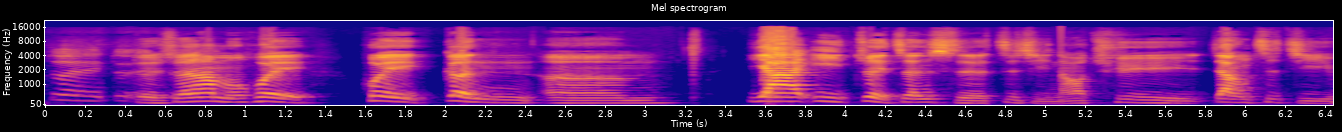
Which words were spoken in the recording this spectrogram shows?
对对对，对，所以他们会。会更嗯压抑最真实的自己，然后去让自己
